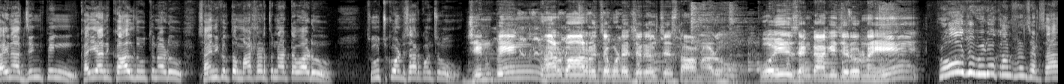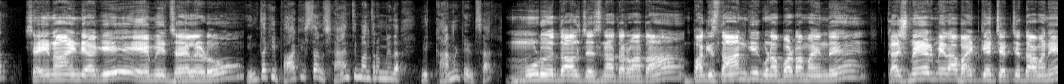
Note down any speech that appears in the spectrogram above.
చైనా జింగ్పింగ్ కయ్యానికి కాలు దూవుతున్నాడు సైనికులతో మాట్లాడుతున్నట్ట వాడు. చూచుకోండి సార్ కొంచెం. జిన్పింగ్ హర్ బార్ రెచ్చగొట్టే చర్యలు చేస్తా ఉన్నాడు. కోయి శంకాకి జరూర్ నహి. రోజు వీడియో కాన్ఫరెన్స్ అట సార్. చైనా ఇండియాకి ఏమీ చేయలేడు. ఇంతకీ పాకిస్తాన్ శాంతి మంత్రం మీద మీ కామెంట్ ఏంటి సార్? మూడు యుద్ధాలు చేసిన తర్వాత పాకిస్తాన్కి గుణపాఠం అయింది కశ్మీర్ మీద బయటకే చర్చిద్దామని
